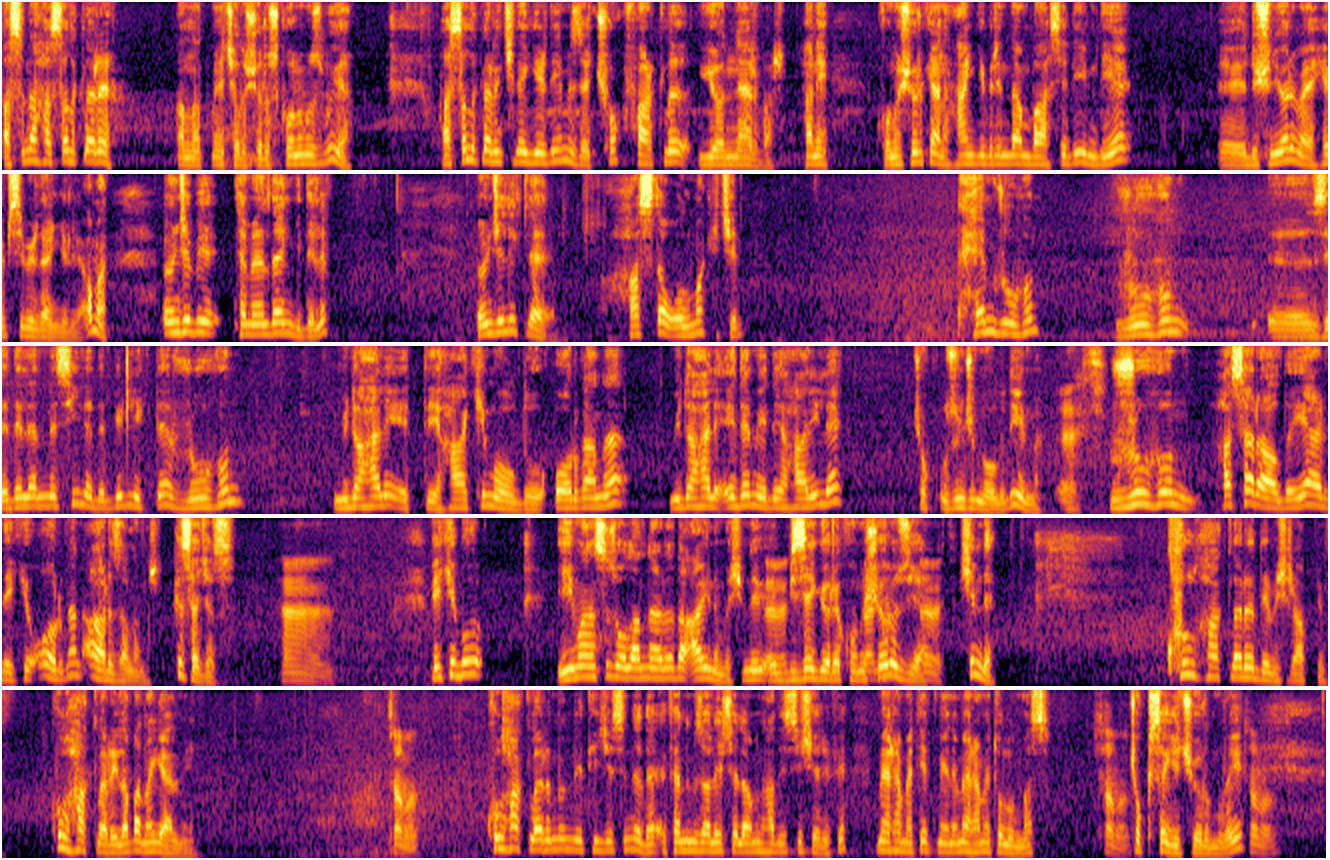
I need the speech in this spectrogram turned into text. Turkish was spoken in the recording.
Aslında hastalıkları anlatmaya çalışıyoruz. Konumuz bu ya. Hastalıkların içine girdiğimizde çok farklı yönler var. Hani konuşurken hangi birinden bahsedeyim diye e, düşünüyorum ve hepsi birden geliyor. Ama önce bir temelden gidelim. Öncelikle hasta olmak için hem ruhun ruhun e, zedelenmesiyle de birlikte ruhun müdahale ettiği, hakim olduğu organa müdahale edemediği haliyle çok uzun cümle oldu değil mi? Evet. Ruhun hasar aldığı yerdeki organ arızalanır. Kısacası. Ha. Peki bu imansız olanlarda da aynı mı? Şimdi e, Evet. bize göre konuşuyoruz Benden- ya. Evet. Şimdi kul hakları demiş Rabbim. Kul haklarıyla bana gelmeyin. Tamam. Kul haklarının neticesinde de Efendimiz Aleyhisselam'ın hadisi şerifi merhamet etmeyene merhamet olunmaz. Tamam. Çok kısa geçiyorum burayı. Tamam.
